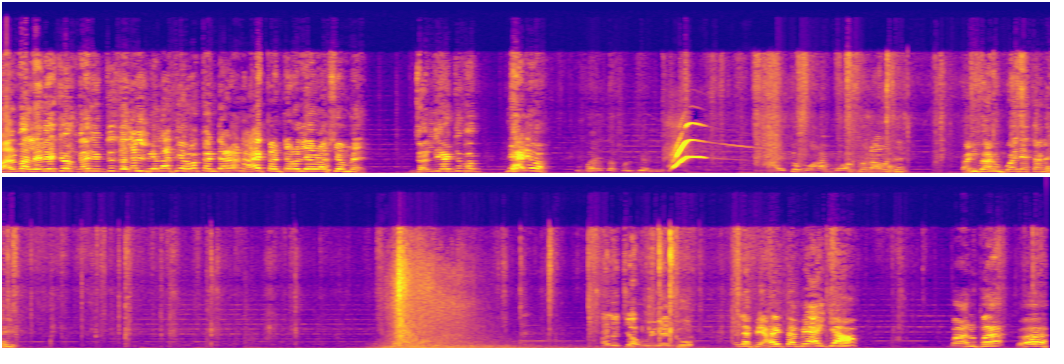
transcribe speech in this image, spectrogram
બાલબા લઈ લેજો અંગારી અલે જલ્દી. પેલાથી હવે કંટાળો ના કંટાળો લેવડાવશે હમણે. જલ્દી આવજો બાપ. લેડ્યો જલ્દી. આ તો મોય મોલ છે. ઘણી વાર ઊંઘવા દેતા નહીં. આ તો ત્યાં હુઈ એટલે ભાઈ તમે આઈ ગયા બાલુભા હા.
